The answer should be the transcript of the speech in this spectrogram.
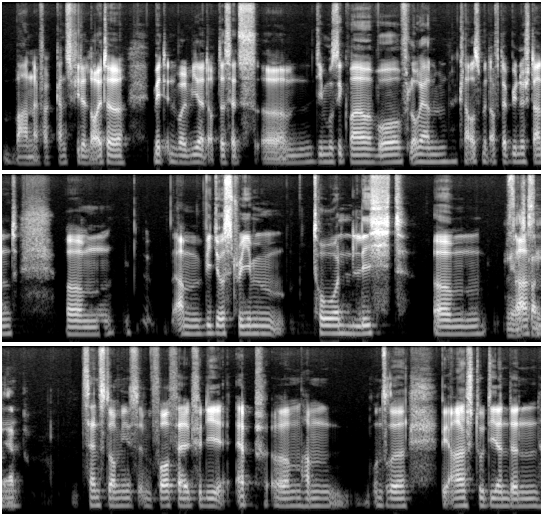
waren einfach ganz viele Leute mit involviert, ob das jetzt ähm, die Musik war, wo Florian Klaus mit auf der Bühne stand, ähm, am Videostream, Ton, Licht, ähm, nee, saßen App. Sandstormies im Vorfeld für die App, ähm, haben unsere BA-Studierenden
